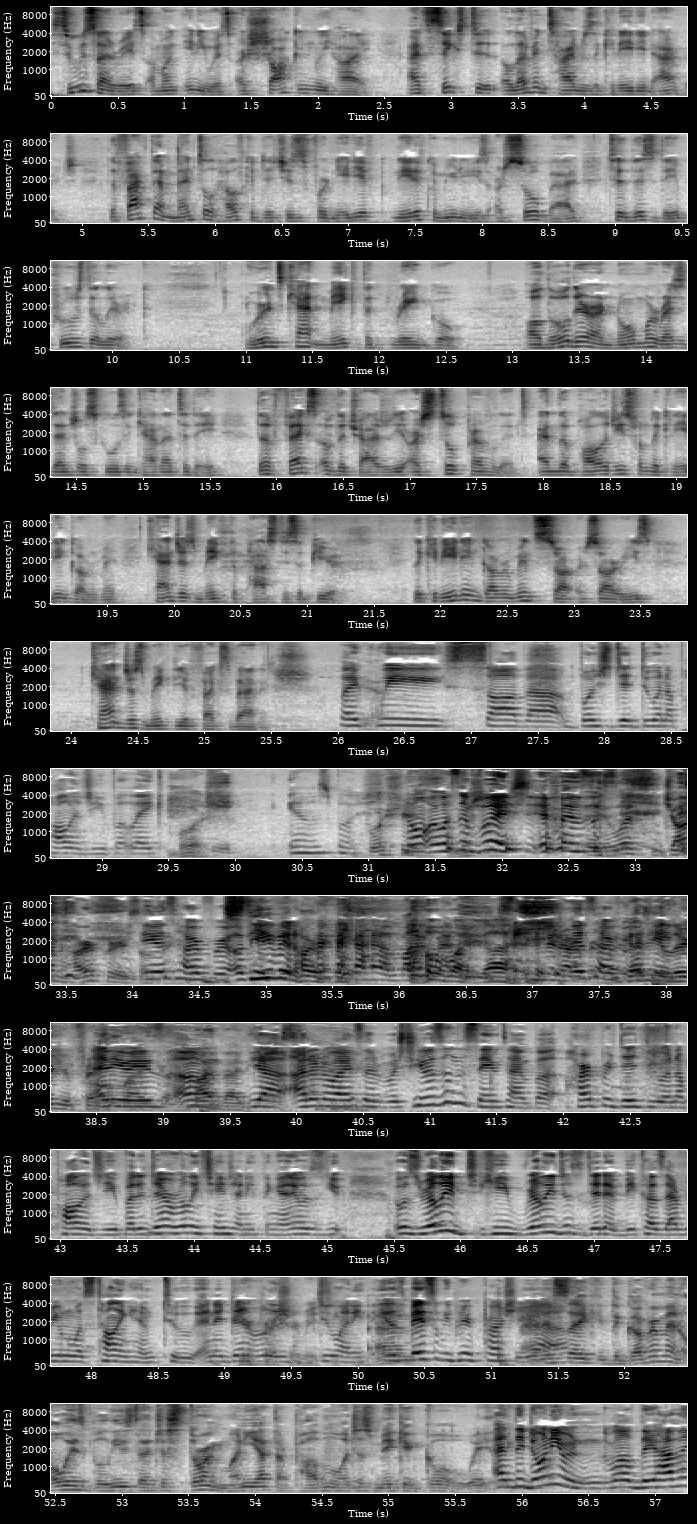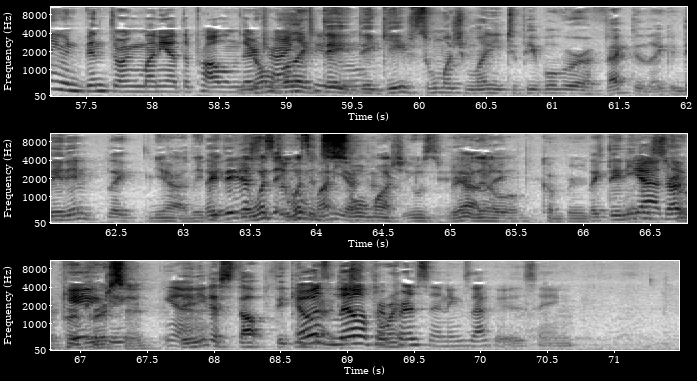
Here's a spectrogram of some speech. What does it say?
Suicide rates among Inuits are shockingly high, at 6 to 11 times the Canadian average. The fact that mental health conditions for native native communities are so bad to this day proves the lyric. Words can't make the rain go. Although there are no more residential schools in Canada today, the effects of the tragedy are still prevalent, and the apologies from the Canadian government can't just make the past disappear. The Canadian government's sor- sorries can't just make the effects vanish. Like, Yeah. we saw that Bush did do an apology, but like. Bush. Yeah, it was Bush. Bush no, it wasn't Bush- Bush. It was. It was John Harper or something. It was Harper. Okay. Stephen Harper. My oh bad. my god. Stephen It's Harper. Harper. Because you okay. learned your French. Anyways, Oh my God, my um, bad, yeah. I don't know why I said Bush. He was in the same time, but Harper did do an apology, but it didn't really change anything, and it was you. It was really he really just did it because everyone was telling him to, and it didn't Peer pressure, really do basically. anything. it was basically peer pressure, And yeah. it's like the government always believes that just throwing money at the problem will just make it go away. and they don't even well, they haven't even been throwing money at the problem. They're no, trying but like to. they, they gave so much money to people who were affected. Like they didn't like Yeah, they, Like, they just it wasn't, it wasn't money so much. It was very Yeah, little like- compared. like they need Yeah, to start per thinking. person. Yeah. They need to stop thinking. it was that little just per throwing- person, exactly the you're.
